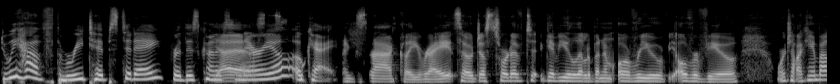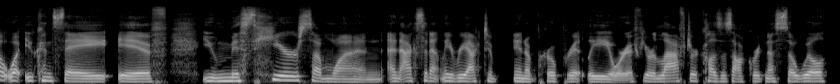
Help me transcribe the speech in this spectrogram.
Do we have three tips today for this kind of Yes. scenario? Okay. Exactly, right? So just sort of to give you a little bit of overview overview, we're talking about what you can say if you mishear someone and accidentally react inappropriately or if your laughter causes awkwardness. So we'll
